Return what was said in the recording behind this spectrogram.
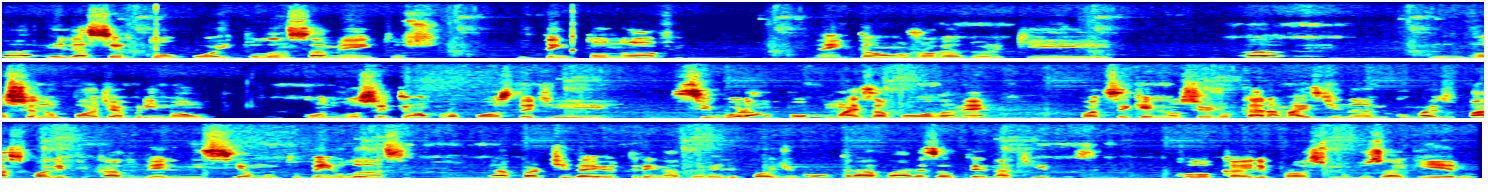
Uh, ele acertou 8 lançamentos e tentou 9. Né? Então, um jogador que. Uh, você não pode abrir mão quando você tem uma proposta de segurar um pouco mais a bola, né? Pode ser que ele não seja o cara mais dinâmico, mas o passe qualificado dele inicia muito bem o lance. E a partir daí o treinador ele pode encontrar várias alternativas, colocar ele próximo do zagueiro,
